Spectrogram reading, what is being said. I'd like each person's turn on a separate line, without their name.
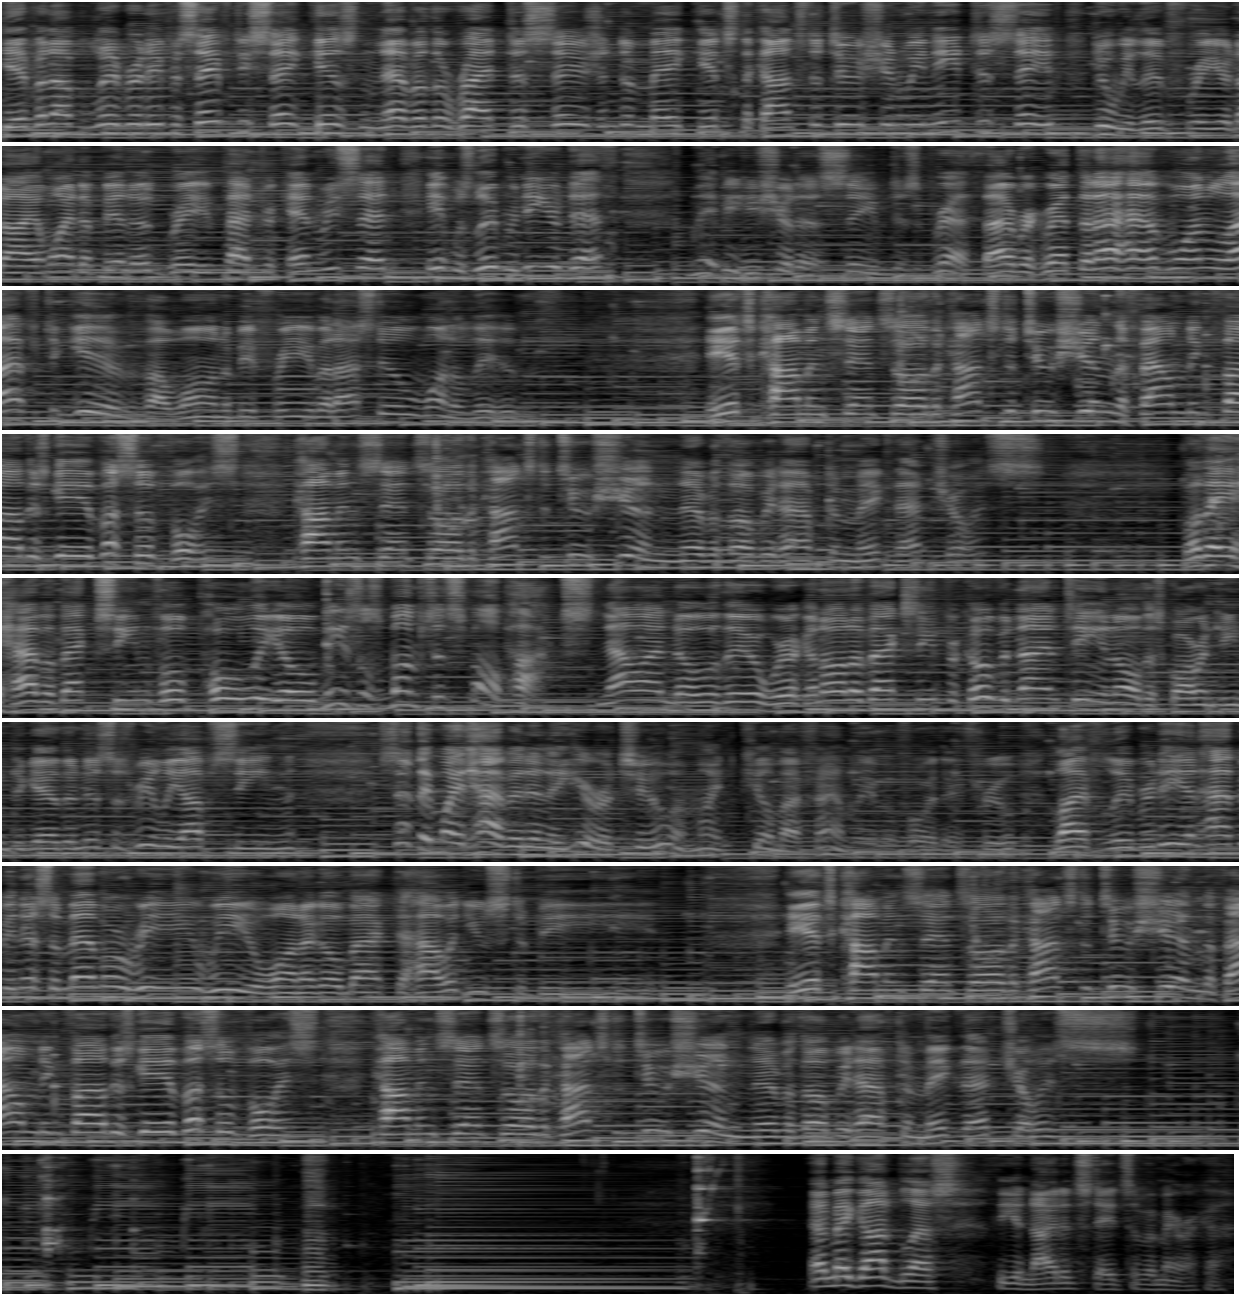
Giving up liberty for safety's sake is never the right decision to make. It's the Constitution we need to save. Do we live free or die and wind up in a grave? Patrick Henry said it was liberty or death. Maybe he should have saved his breath. I regret that I have one life to give. I want to be free, but I still want to live. It's common sense or the Constitution. The founding fathers gave us a voice. Common sense or the Constitution. Never thought we'd have to make that choice. Well, they have a vaccine for polio, measles, mumps, and smallpox. Now I know they're working on a vaccine for COVID 19. All this quarantine togetherness is really obscene. Said they might have it in a year or two and might kill my family before they're through. Life, liberty, and happiness, a memory. We want to go back to how it used to be. It's common sense or the Constitution. The founding fathers gave us a voice common sense or the Constitution. Never thought we'd have to make that choice. And may God bless the United States of America.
